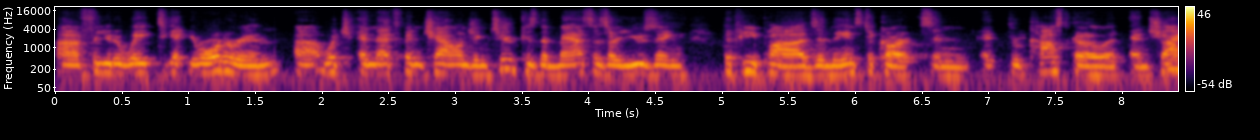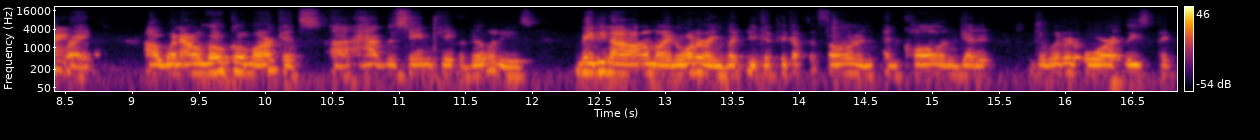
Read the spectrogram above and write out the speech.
uh, for you to wait to get your order in, uh, which and that's been challenging too because the masses are using the Peapods and the Instacarts and, and through Costco and, and Shoprite. Right. Uh, when our local markets uh, have the same capabilities, maybe not online ordering, but you can pick up the phone and, and call and get it delivered or at least pick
